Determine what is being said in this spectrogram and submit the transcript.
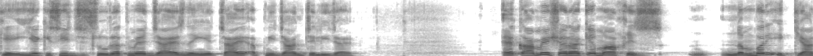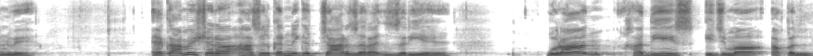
के, ये किसी सूरत में जायज़ नहीं है, चाहे अपनी जान चली जाए। अहकाम शरा के माखज़, नंबर इक्यानवे। अहकाम शरा हासिल करने के चार ज़रिए हैं। कुरान, हदीस, इजमा, अक़ल।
